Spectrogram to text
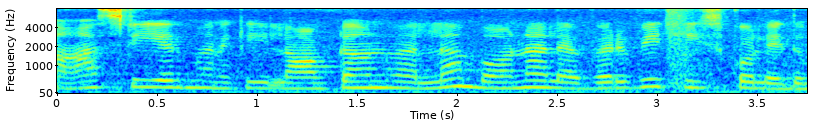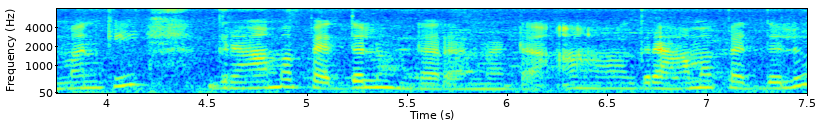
లాస్ట్ ఇయర్ మనకి లాక్డౌన్ వల్ల బోనాలు ఎవరివి తీసుకోలేదు. మనకి గ్రామ పెద్దలు ఉంటారనమాట ఆ గ్రామ పెద్దలు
